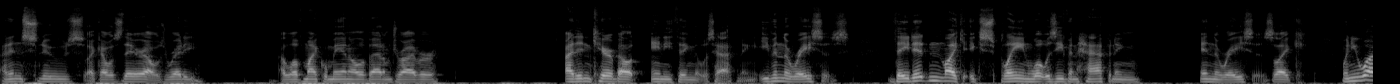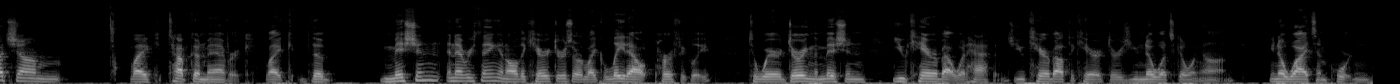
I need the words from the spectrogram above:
I didn't snooze. Like I was there. I was ready. I love Michael Mann. I love Adam Driver. I didn't care about anything that was happening. Even the races. They didn't like explain what was even happening in the races. Like when you watch um like Top Gun Maverick, like the mission and everything and all the characters are like laid out perfectly to where during the mission you care about what happens. You care about the characters, you know what's going on. You know why it's important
